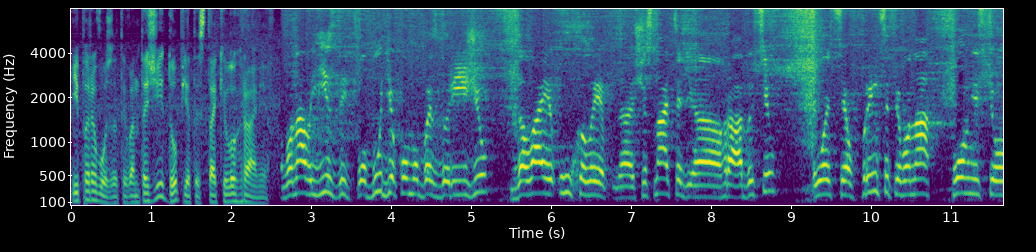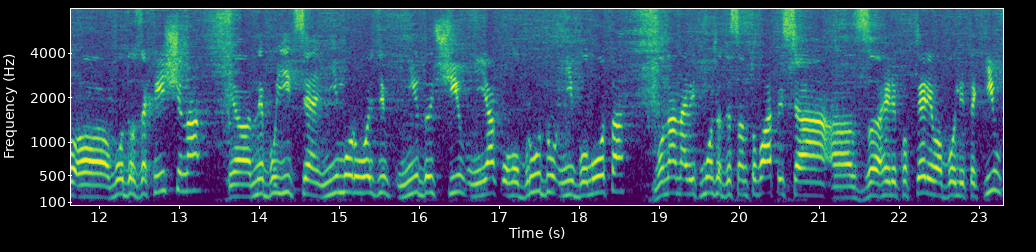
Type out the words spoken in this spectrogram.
і перевозити вантажі до 500 кілограмів. Вона їздить по будь-якому бездоріжжю, долає ухили е, 16 е, градусів. Ось, е, в принципі, вона повністю е, водозахищена, е, не боїться ні морозів, ні дощів, ніякого бруду, ні болота. Вона навіть може десантуватися з гелікоптерів або літаків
